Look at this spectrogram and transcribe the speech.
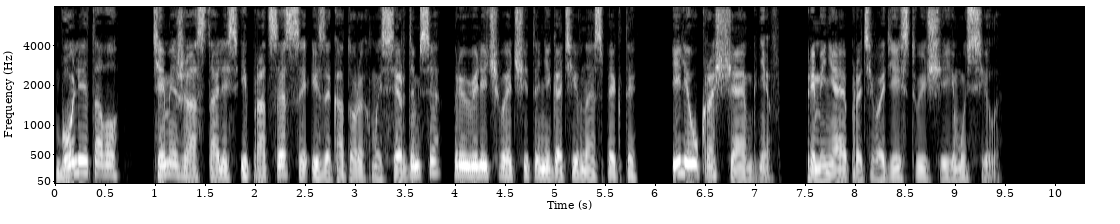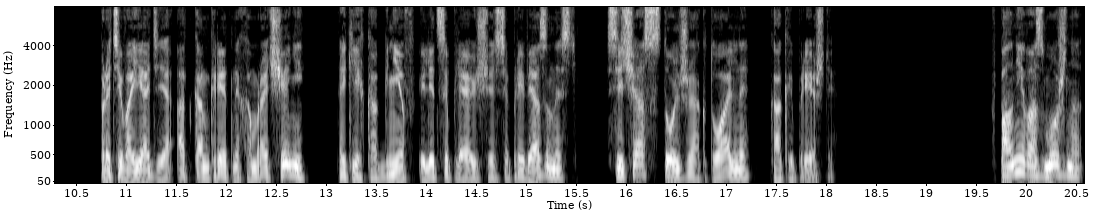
Более того, теми же остались и процессы, из-за которых мы сердимся, преувеличивая чьи-то негативные аспекты, или укращаем гнев, применяя противодействующие ему силы. Противоядие от конкретных омрачений, таких как гнев или цепляющаяся привязанность, сейчас столь же актуальны, как и прежде. Вполне возможно,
